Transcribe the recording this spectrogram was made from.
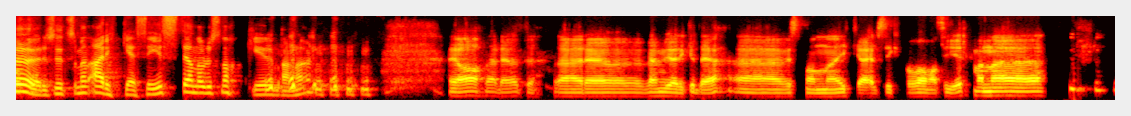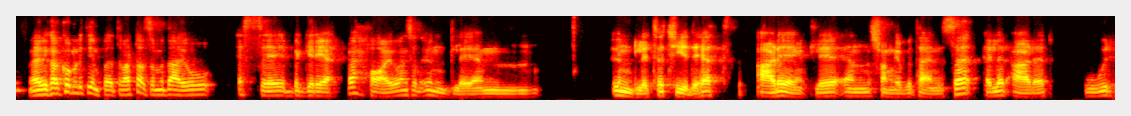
høres ut som en erkeessayist ja, når du snakker, Bernhard. ja, det er det, vet du. Det er, uh, hvem gjør ikke det, uh, hvis man ikke er helt sikker på hva man sier. Men, men vi kan komme litt inn på det etter hvert. Altså, men det er jo essay-begrepet har jo en sånn underlig, um, underlig tvetydighet. Er det egentlig en sjangerbetegnelse, eller er det et ord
